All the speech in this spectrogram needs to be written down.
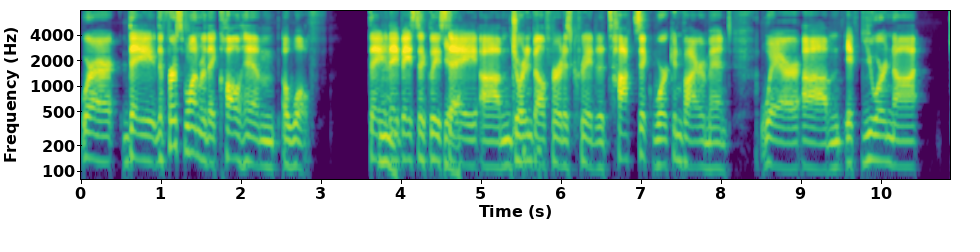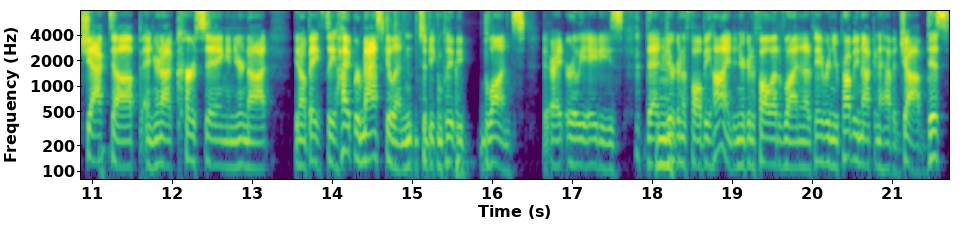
where they the first one where they call him a wolf. They Hmm. they basically say um, Jordan Belfort has created a toxic work environment where um, if you are not jacked up and you're not cursing and you're not you know basically hyper masculine to be completely blunt right early 80s then Hmm. you're going to fall behind and you're going to fall out of line and out of favor and you're probably not going to have a job. This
